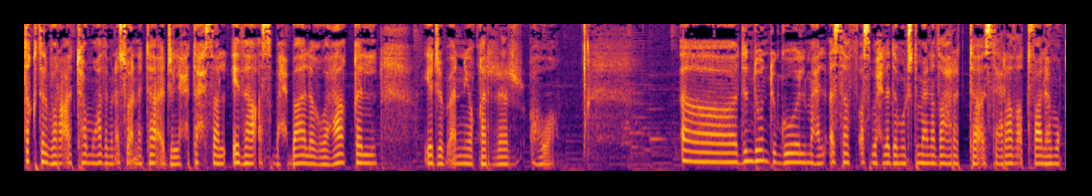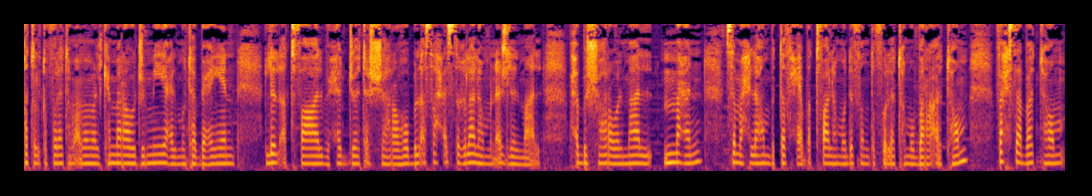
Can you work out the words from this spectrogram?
تقتل براءتهم وهذا من أسوأ النتائج اللي حتحصل إذا أصبح بالغ وعاقل يجب أن يقرر هو. آه دندون تقول مع الأسف أصبح لدى مجتمعنا ظاهرة استعراض أطفالهم وقتل طفولتهم أمام الكاميرا وجميع المتابعين للأطفال بحجة الشهرة وهو بالأصح استغلالهم من أجل المال. حب الشهرة والمال معا سمح لهم بالتضحية بأطفالهم ودفن طفولتهم وبراءتهم. فحساباتهم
